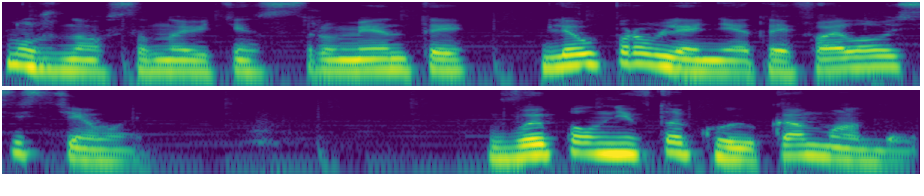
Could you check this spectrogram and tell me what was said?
нужно установить инструменты для управления этой файловой системой. Выполнив такую команду.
